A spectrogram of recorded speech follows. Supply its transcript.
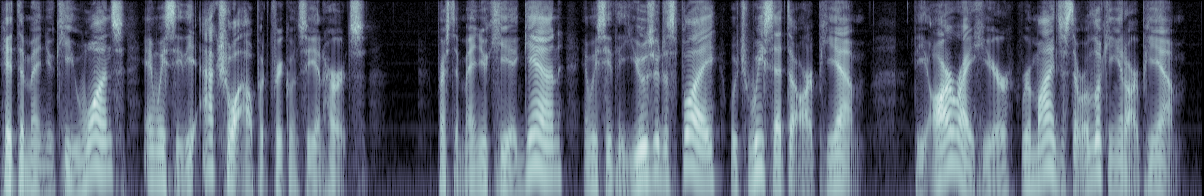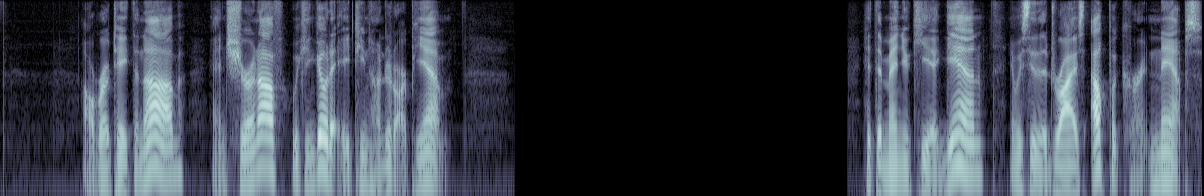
Hit the menu key once and we see the actual output frequency in Hertz. Press the menu key again and we see the user display which we set to RPM. The R right here reminds us that we're looking at RPM. I'll rotate the knob and sure enough we can go to 1800 RPM. Hit the menu key again and we see the drive's output current in amps.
